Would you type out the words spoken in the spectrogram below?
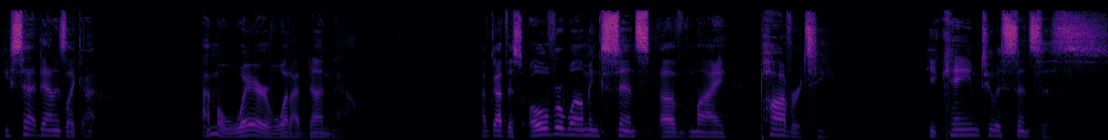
He sat down, he's like, I, I'm aware of what I've done now. I've got this overwhelming sense of my poverty. He came to his senses.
